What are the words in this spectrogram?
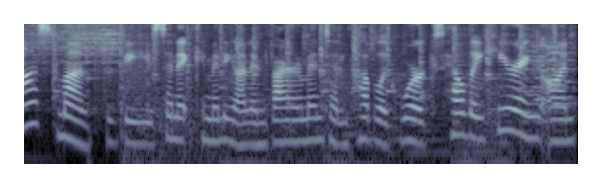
Last month, the Senate Committee on Environment and Public Works held a hearing on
